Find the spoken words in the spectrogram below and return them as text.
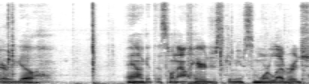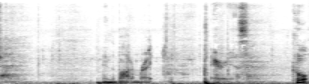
There we go. And I'll get this one out here, just give me some more leverage in the bottom right. Is. Cool.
